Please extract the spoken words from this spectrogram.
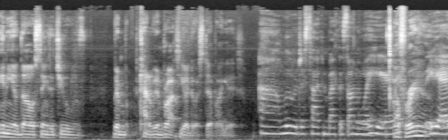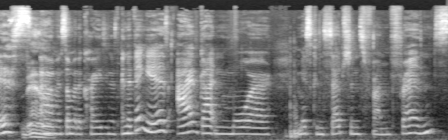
any of those things that you've been kind of been brought to your doorstep. I guess. Um, we were just talking about this on the way here. Oh, for real? Yes. Damn. Um, and some of the craziness. And the thing is, I've gotten more misconceptions from friends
